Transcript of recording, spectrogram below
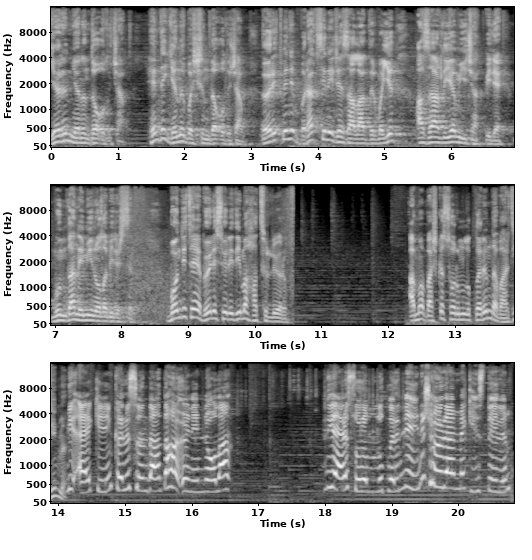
Yarın yanında olacağım. Hem de yanı başında olacağım. Öğretmenin bırak seni cezalandırmayı azarlayamayacak bile. Bundan emin olabilirsin. Bondita'ya böyle söylediğimi hatırlıyorum. Ama başka sorumluluklarım da var değil mi? Bir erkeğin karısından daha önemli olan diğer sorumlulukları neymiş öğrenmek isterim.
